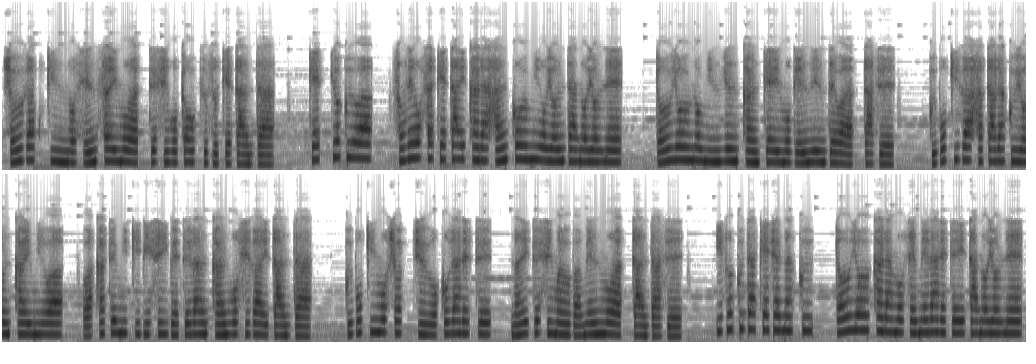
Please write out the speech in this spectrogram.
奨学金の返済もあって仕事を続けたんだ。結局は、それを避けたいから犯行に及んだのよね。同僚の人間関係も原因ではあったぜ。久保木が働く4階には、若手に厳しいベテラン看護師がいたんだ。久保木もしょっちゅう怒られて、泣いてしまう場面もあったんだぜ。遺族だけじゃなく、同僚からも責められていたのよね。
